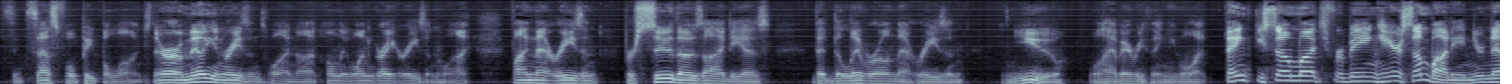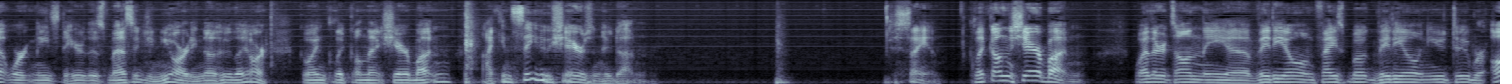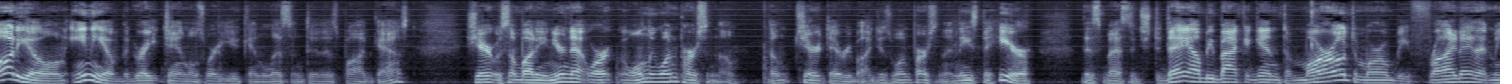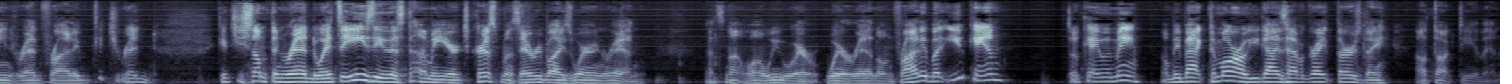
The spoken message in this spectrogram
Successful people launch. There are a million reasons why not. Only one great reason why. Find that reason, pursue those ideas that deliver on that reason, and you will have everything you want. Thank you so much for being here. Somebody in your network needs to hear this message, and you already know who they are. Go ahead and click on that share button. I can see who shares and who doesn't. Just saying. Click on the share button, whether it's on the uh, video on Facebook, video on YouTube, or audio on any of the great channels where you can listen to this podcast. Share it with somebody in your network. Only one person, though. Don't share it to everybody, just one person that needs to hear this message today. I'll be back again tomorrow. Tomorrow will be Friday. That means Red Friday. Get your red, get you something red. It's easy this time of year. It's Christmas. Everybody's wearing red. That's not why we wear, wear red on Friday, but you can. It's okay with me. I'll be back tomorrow. You guys have a great Thursday. I'll talk to you then.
